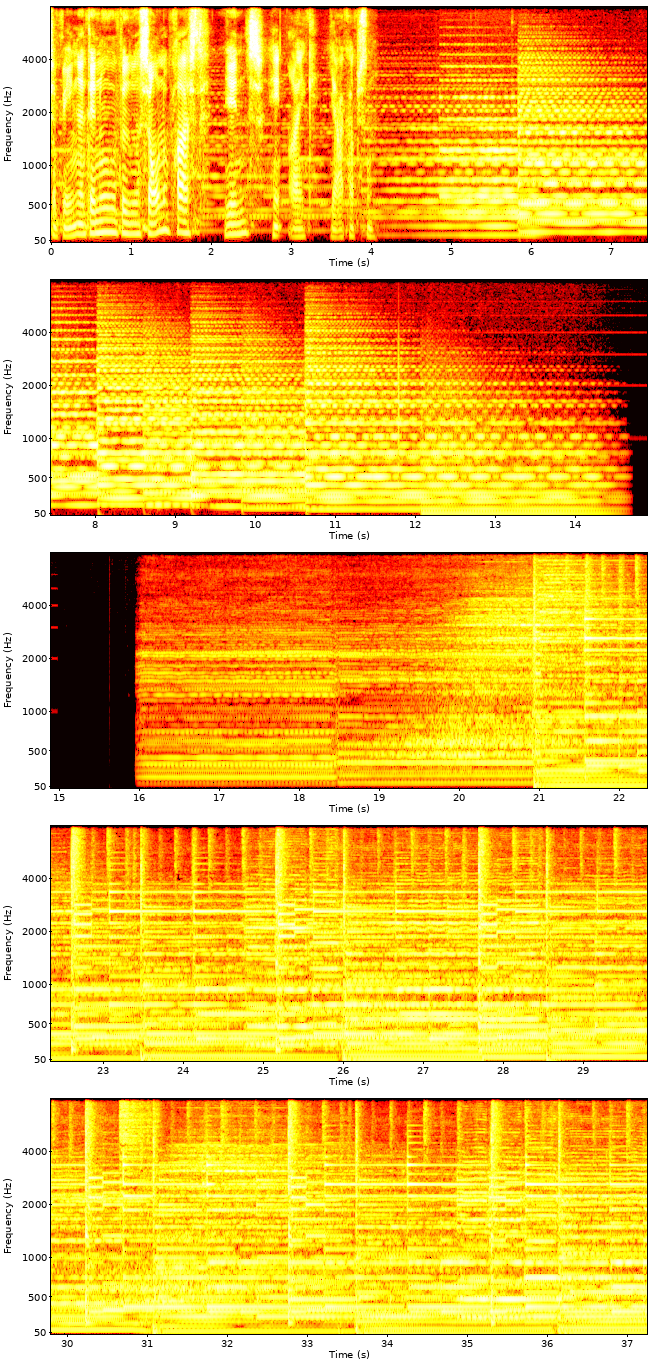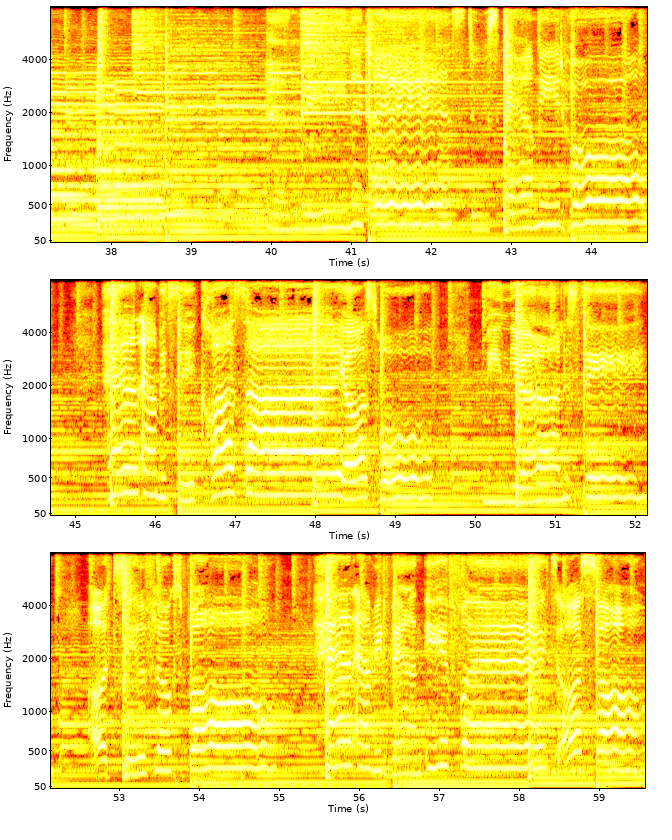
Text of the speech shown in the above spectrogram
Notabene er den uge ved sovnepræst Jens Henrik Jacobsen. mit sikre sejrs råb, min hjørnesten og tilflugtsborg. Han er mit værn i frygt og sorg,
